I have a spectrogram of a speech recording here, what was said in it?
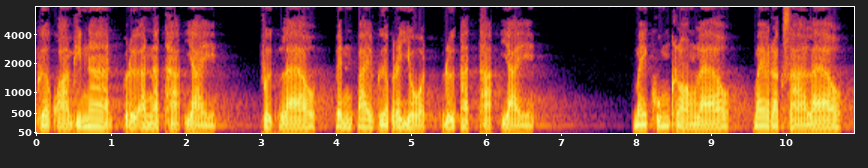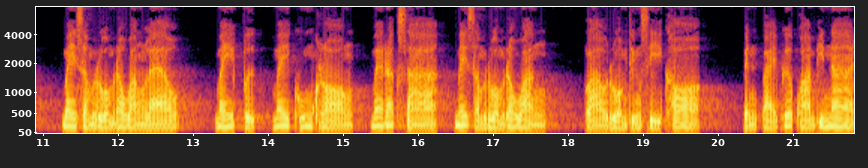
เพื่อความพินาศหรืออนัตถะใหญ่ ฝึกแล้วเป็นไปเพื่อประโยชน์หรืออัตถะใหญ่ ไม่คุ้มครองแล้ว ไม่รักษาแล้ว ไม่สำรวมระวังแล้ว ไม่ฝึก ไม่คุ้มครอง ไม่รักษา ไม่สำรวมระวัง กล่าวรวมถึงสี่ข้อ เป็นไปเพื่อความพินาศ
